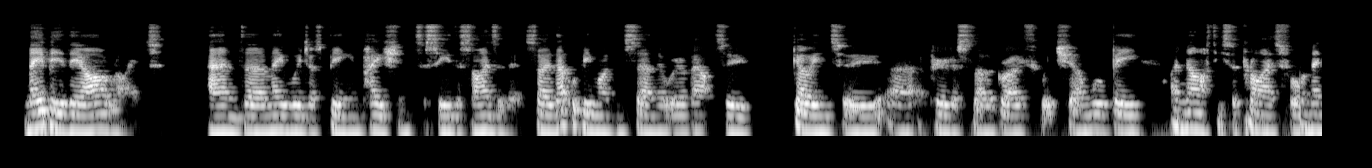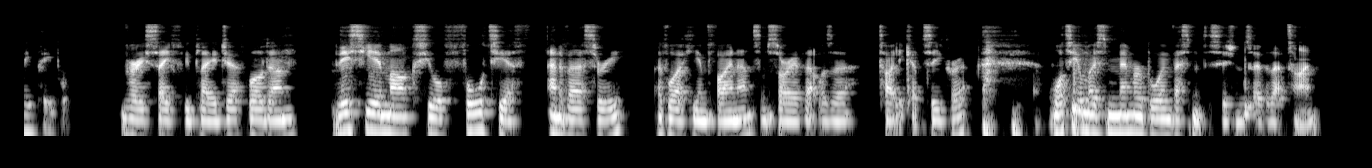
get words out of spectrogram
maybe they are right and uh, maybe we're just being impatient to see the signs of it. So that would be my concern that we're about to go into uh, a period of slower growth, which um, will be a nasty surprise for many people. Very safely played, Jeff. Well done. This year marks your 40th anniversary of working in finance. I'm sorry if that was a tightly kept secret. what are your most memorable investment decisions over that time?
